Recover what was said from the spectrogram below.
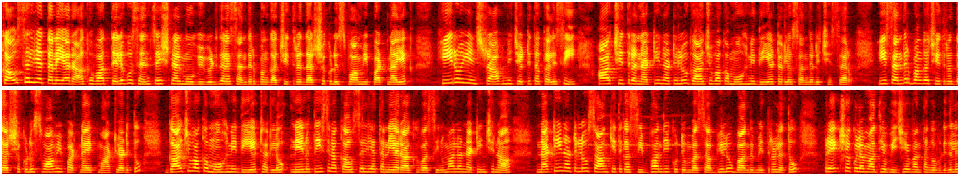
కౌసల్య తనయ రాఘవ తెలుగు సెన్సేషనల్ మూవీ విడుదల సందర్భంగా చిత్ర దర్శకుడు స్వామి పట్నాయక్ హీరోయిన్ శ్రావణి జట్టితో కలిసి ఆ చిత్ర నటీనటులు గాజువాక మోహిని థియేటర్లో సందడి చేశారు. ఈ సందర్భంగా చిత్ర దర్శకుడు స్వామి పట్నాయక్ మాట్లాడుతూ గాజువాక మోహిని థియేటర్లో నేను తీసిన కౌసల్య తనయ రాఘవ సినిమాలో నటించిన నటీనటులు సాంకేతిక సిబ్బంది కుటుంబ సభ్యులు బంధుమిత్రులతో ప్రేక్షకుల మధ్య విజయవంతంగా విడుదల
